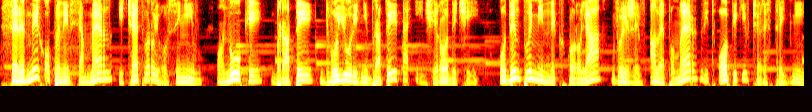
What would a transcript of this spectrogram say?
Серед них опинився Мерн і четверо його синів: онуки, брати, двоюрідні брати та інші родичі. Один племінник короля вижив, але помер від опіків через три дні.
